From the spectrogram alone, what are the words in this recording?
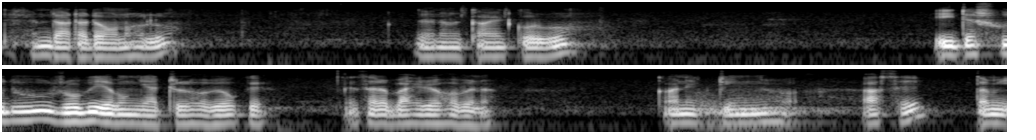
দেখেন ডাটা ডাউন হলো। দেন আমি কানেক্ট করব। এইটা শুধু রবি এবং এয়ারটেল হবে ওকে? এছাড়া বাইরে হবে না। কানেক্টিং আছে তো আমি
